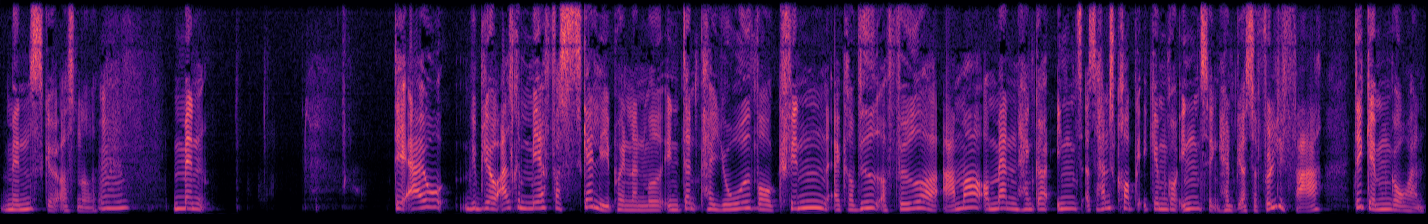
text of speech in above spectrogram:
menneske og sådan noget. Mm. Men det er jo, vi bliver jo aldrig mere forskellige på en eller anden måde, end i den periode, hvor kvinden er gravid og føder og ammer, og manden, han gør ingen, altså hans krop gennemgår ingenting. Han bliver selvfølgelig far, det gennemgår han.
